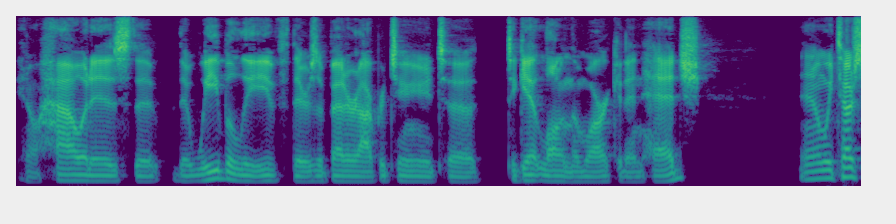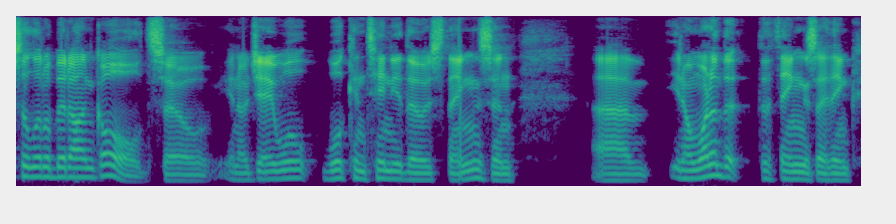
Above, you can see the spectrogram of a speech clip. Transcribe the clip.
you know how it is that that we believe there's a better opportunity to to get long the market and hedge. And we touched a little bit on gold. So you know, Jay, we'll we'll continue those things. And um, you know, one of the the things I think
